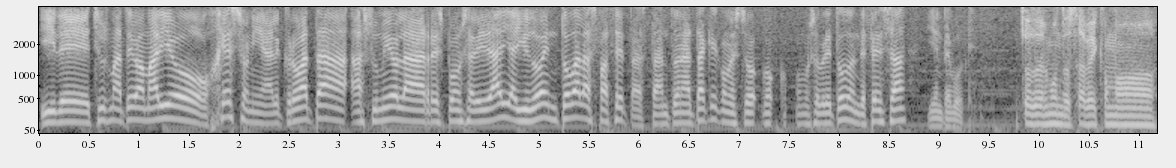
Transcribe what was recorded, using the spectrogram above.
Y de Chus Mateo a Mario Gessonia, el croata asumió la responsabilidad y ayudó en todas las facetas, tanto en ataque como sobre todo en defensa y en rebote todo el mundo sabe cómo,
